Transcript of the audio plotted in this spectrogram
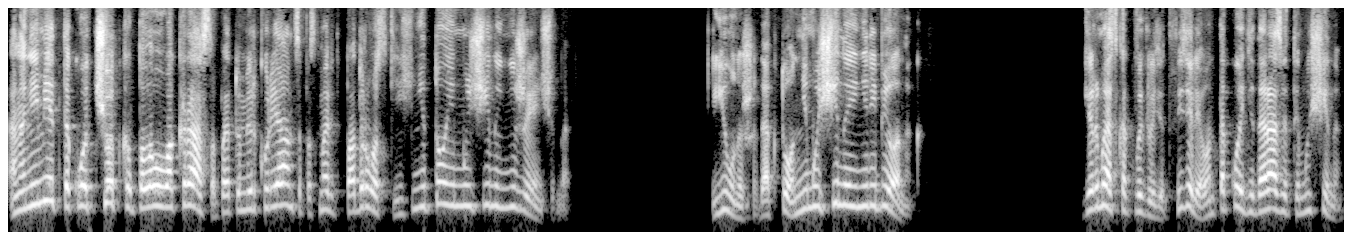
Она не имеет такого четкого полового окраса, поэтому меркурианцы, посмотрите, подростки, их не то и мужчина, и не женщина. Юноша, да, кто? Он не мужчина и не ребенок. Гермес как выглядит? Видели? Он такой недоразвитый мужчина.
